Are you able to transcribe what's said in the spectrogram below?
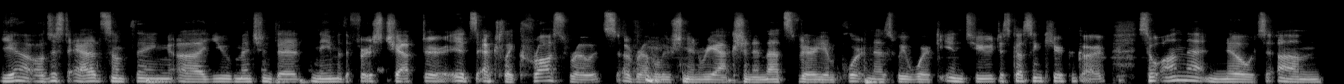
Yeah, I'll just add something. Uh, you mentioned the name of the first chapter. It's actually Crossroads of Revolution and Reaction, and that's very important as we work into discussing Kierkegaard. So, on that note, um,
